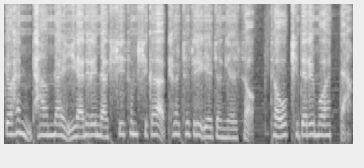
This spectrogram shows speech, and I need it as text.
또한 다음날 이 하늘의 낚시 솜씨가 펼쳐질 예정이어서 더욱 기대를 모았다.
